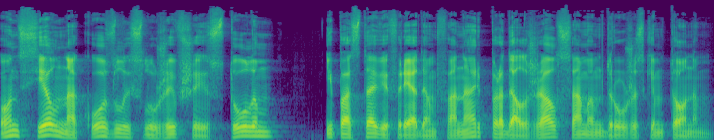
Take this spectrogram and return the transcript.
он сел на козлы, служившие стулом, и, поставив рядом фонарь, продолжал самым дружеским тоном.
